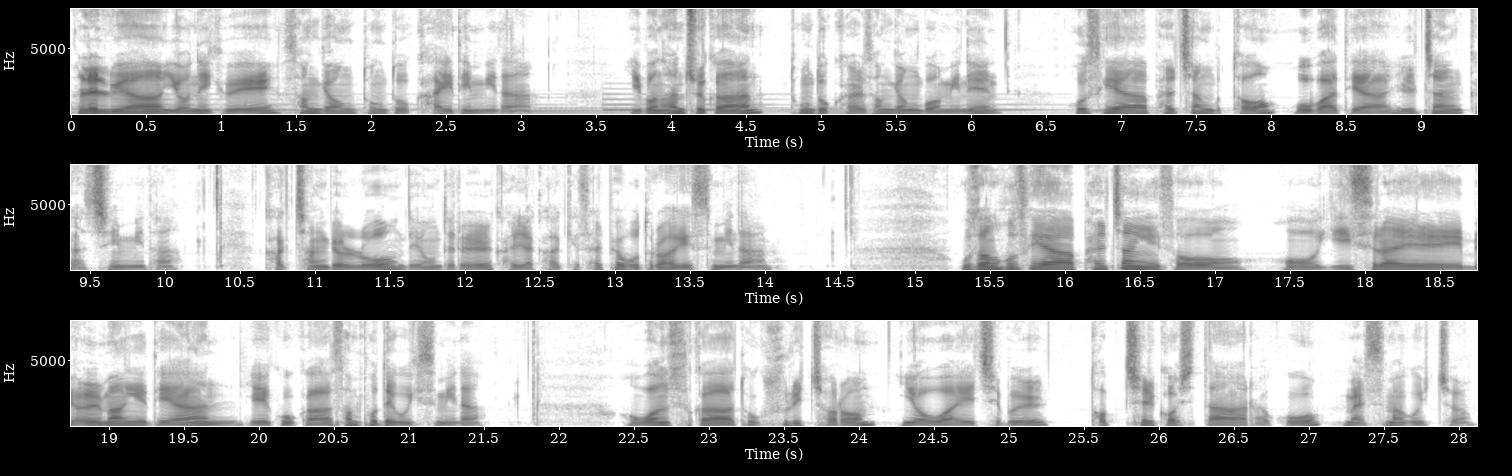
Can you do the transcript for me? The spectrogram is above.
할렐루야 연희교회 성경 통독 가이드입니다. 이번 한 주간 통독할 성경 범위는 호세아 8장부터 오바디아 1장까지입니다. 각 장별로 내용들을 간략하게 살펴보도록 하겠습니다. 우선 호세아 8장에서 어, 이스라엘의 멸망에 대한 예고가 선포되고 있습니다. 어, 원수가 독수리처럼 여호와의 집을 덮칠 것이다라고 말씀하고 있죠.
